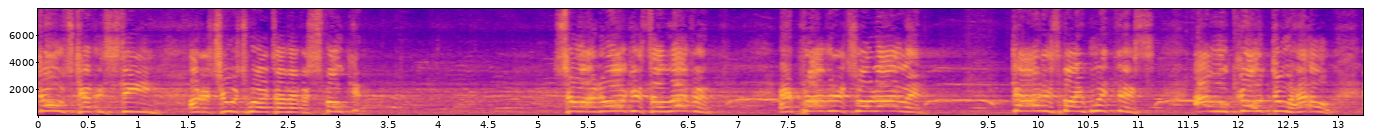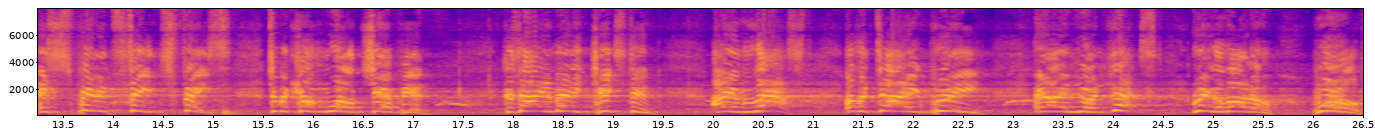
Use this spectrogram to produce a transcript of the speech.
Those, Kevin Steen, are the truest words I've ever spoken. So on August 11th in Providence, Rhode Island, God is my witness. I will go through hell and spit in Satan's face to become world champion. Because I am Eddie Kingston. I am last of a dying breed. And I am your next Ring of Honor world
